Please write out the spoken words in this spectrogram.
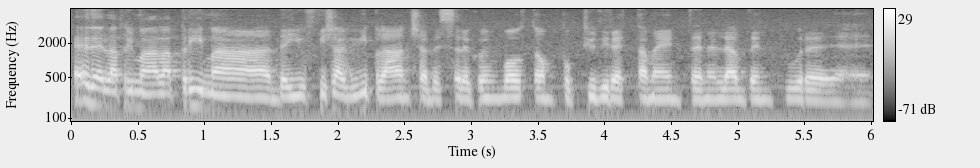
ed è la prima, la prima, degli ufficiali di plancia ad essere coinvolta un po' più direttamente nelle avventure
